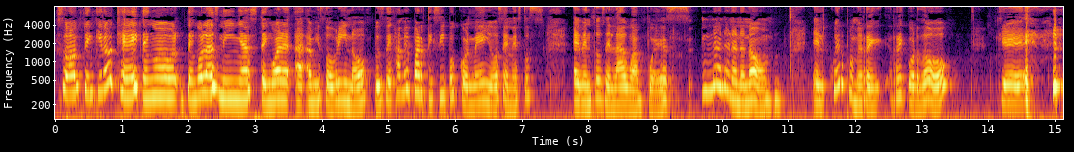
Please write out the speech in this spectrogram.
so, I'm thinking, okay, tengo, tengo las niñas, tengo a, a- a mi sobrino, pues déjame participo con ellos en estos eventos del agua. Pues, no, no, no, no, no. El cuerpo me re- recordó que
